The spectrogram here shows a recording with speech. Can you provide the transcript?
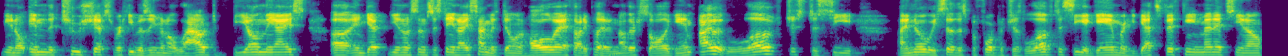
you know in the two shifts where he was even allowed to be on the ice uh, and get you know some sustained ice time was Dylan Holloway. I thought he played another solid game. I would love just to see. I know we said this before, but just love to see a game where he gets 15 minutes, you know,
